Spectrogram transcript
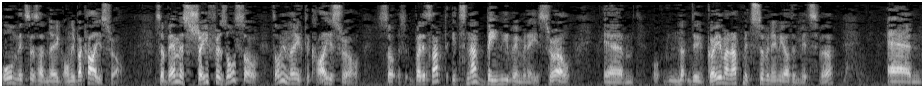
all mitzvahs are noig only by Klal Yisrael. So Bemis Shrefer is also, it's only noig to Klal Yisrael. So, but it's not, it's not Beinu Beinei Yisrael. Um, the Goyim are not mitzvah in any other mitzvah, and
